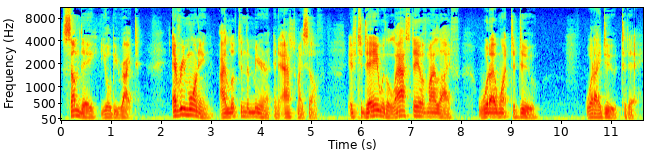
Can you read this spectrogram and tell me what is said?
someday you'll be right. Every morning I looked in the mirror and asked myself, if today were the last day of my life, would I want to do what I do today?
